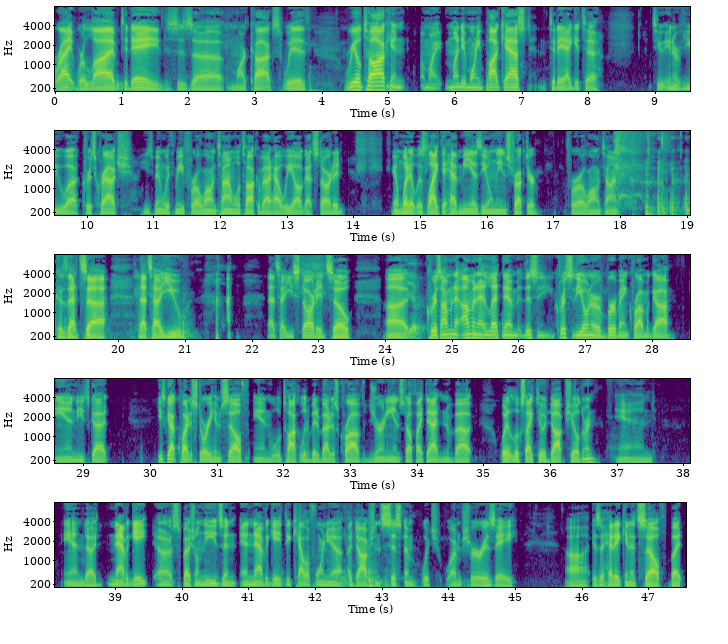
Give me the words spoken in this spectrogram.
All right, we're live today. This is uh, Mark Cox with Real Talk and on my Monday morning podcast. Today, I get to to interview uh, Chris Crouch. He's been with me for a long time. We'll talk about how we all got started and what it was like to have me as the only instructor for a long time, because that's uh, that's how you that's how you started. So, uh, Yep. Chris, I'm gonna I'm gonna let them. This is Chris is the owner of Burbank Krav Maga, and he's got he's got quite a story himself, and we'll talk a little bit about his Krav journey and stuff like that, and about what it looks like to adopt children and and uh, navigate uh, special needs and and navigate the California adoption system, which I'm sure is a uh, is a headache in itself. But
